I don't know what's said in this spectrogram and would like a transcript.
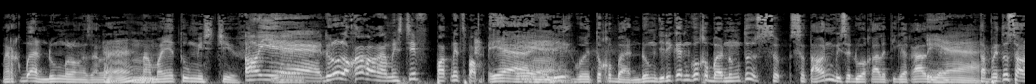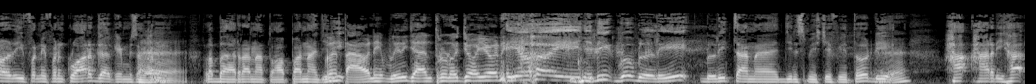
Merek Bandung kalau gak salah Namanya tuh Mischief Oh iya, dulu lokal kalau nggak mischief, pot meets pop. Iya, jadi gue itu ke Bandung. Jadi kan gue ke Bandung tuh se- setahun bisa dua kali tiga kali Iya. ya. Tapi itu selalu ada event-event keluarga kayak misalkan Nah. Lebaran atau apa. Nah gue jadi tahu nih beli di Jalan Trunojoyo nih. Iya, jadi gue beli beli cana jeans mischief itu di ha- hari H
